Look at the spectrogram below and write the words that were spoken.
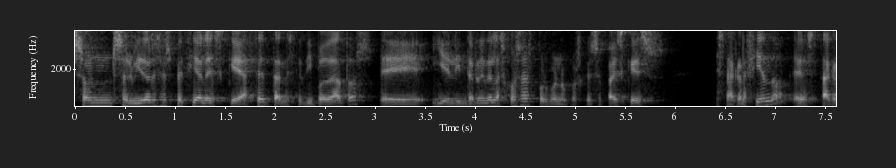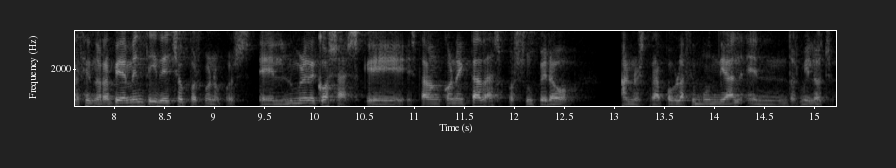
son servidores especiales que aceptan este tipo de datos y el Internet de las cosas, pues bueno, pues que sepáis que es está creciendo, está creciendo rápidamente y de hecho pues bueno, pues el número de cosas que estaban conectadas pues superó a nuestra población mundial en 2008.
